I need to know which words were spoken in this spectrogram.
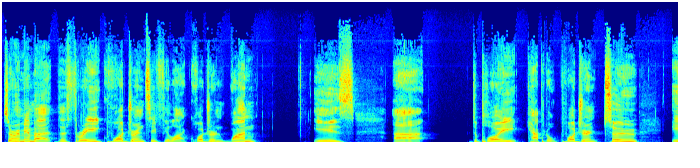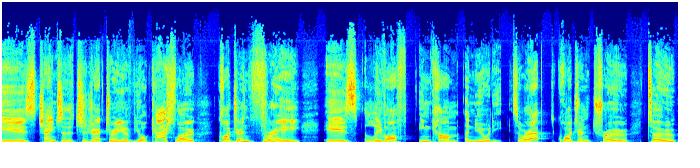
So remember the three quadrants, if you like. Quadrant one is uh, deploy capital. Quadrant two is change the trajectory of your cash flow. Quadrant three is live off income annuity. So we're at quadrant true two,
